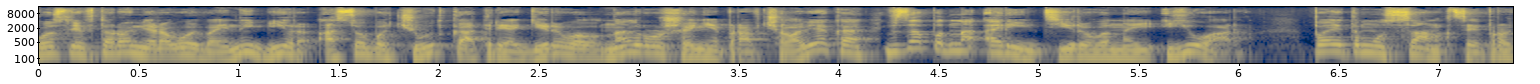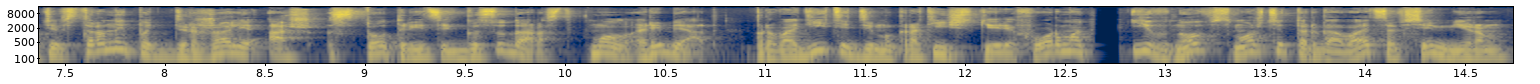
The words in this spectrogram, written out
После Второй мировой войны мир особо чутко отреагировал на нарушение прав человека в западно ориентированной ЮАР. Поэтому санкции против страны поддержали аж 130 государств. Мол, ребят, проводите демократические реформы и вновь сможете торговать со всем миром.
